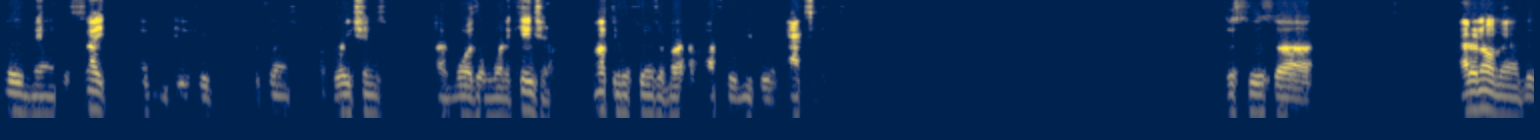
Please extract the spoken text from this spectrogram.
still man the site have endangered the plant's operations on more than one occasion, mounting concerns about a possible nuclear accident. This is, uh, I don't know, man.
